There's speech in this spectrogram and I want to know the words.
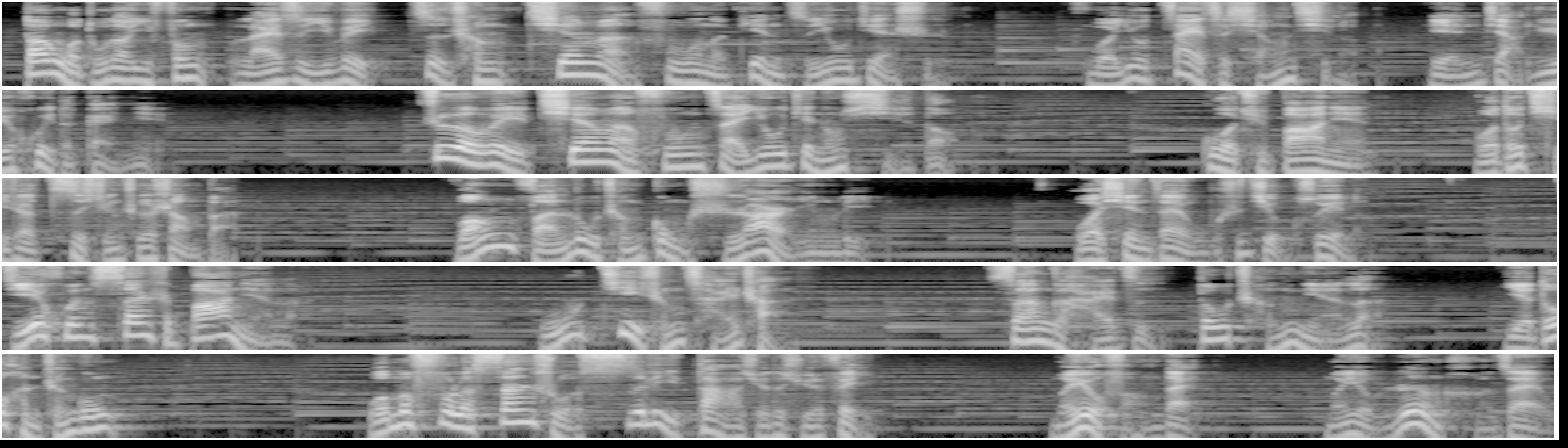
当我读到一封来自一位自称千万富翁的电子邮件时，我又再次想起了廉价约会的概念。这位千万富翁在邮件中写道：“过去八年。”我都骑着自行车上班，往返路程共十二英里。我现在五十九岁了，结婚三十八年了，无继承财产，三个孩子都成年了，也都很成功。我们付了三所私立大学的学费，没有房贷，没有任何债务。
